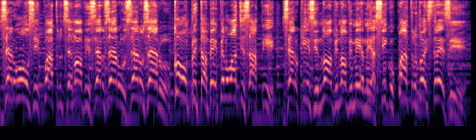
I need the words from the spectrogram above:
011 419 0000. Compre também pelo WhatsApp 015 99665 4213.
